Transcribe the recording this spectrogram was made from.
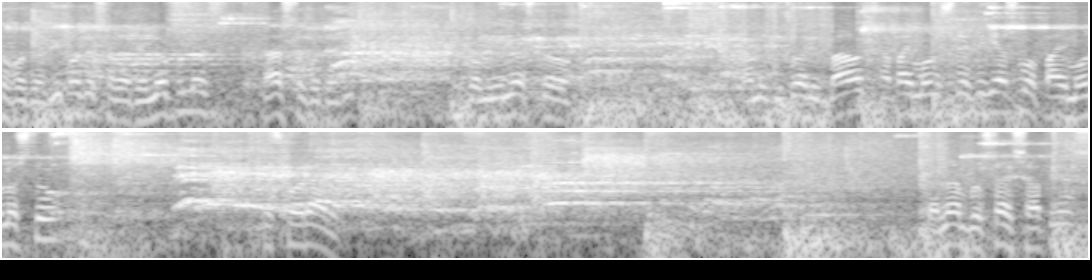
Άστοχο το δίποτε, Σαββατελόπουλος, άστοχο το δίποτε, Κομινός στο αμυντικό rebound, θα πάει μόνος στον εθνικιασμό, πάει μόνος του και σκοράρει. Περνάμε μπροστά οι Sapiens.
